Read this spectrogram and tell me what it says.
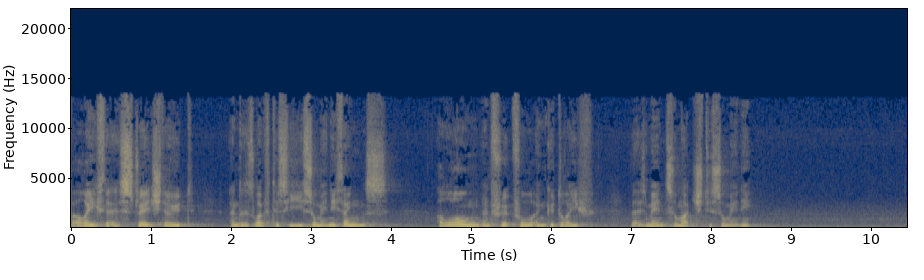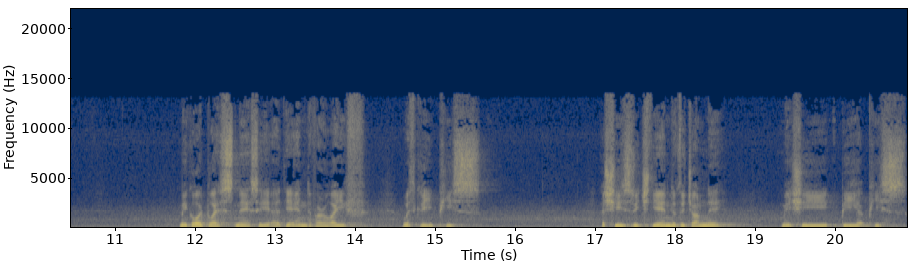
but a life that is stretched out and has lived to see so many things, a long and fruitful and good life that has meant so much to so many. May God bless Nessie at the end of her life with great peace. As she's reached the end of the journey, may she be at peace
